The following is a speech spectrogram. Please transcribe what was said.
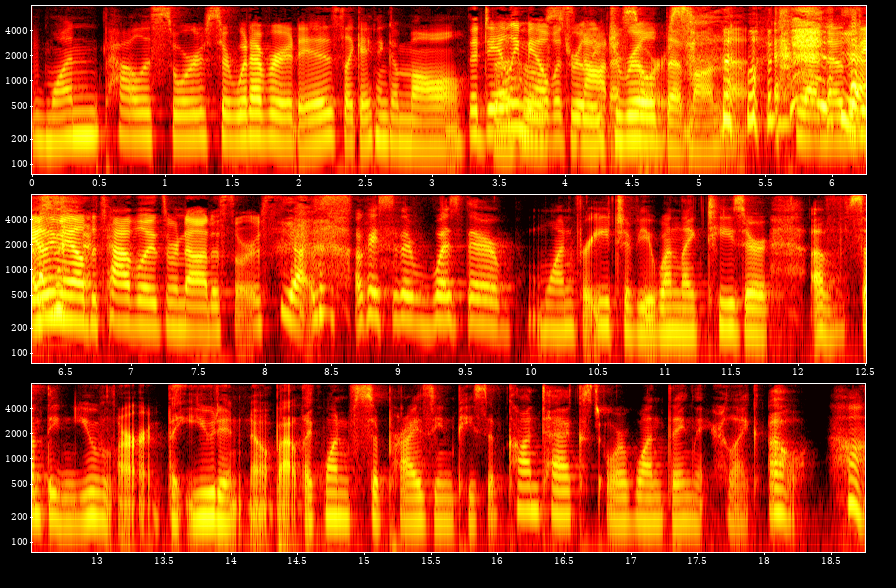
one palace source or whatever it is. Like I think a mall. the Daily the Mail was really drilled them on that. yeah, no, the yes. Daily Mail, the tabloids were not a source. Yes. okay, so there was there one for each of you, one like teaser of something you learned that you didn't know about, like one surprising piece of context or one thing that you're like, oh, huh,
